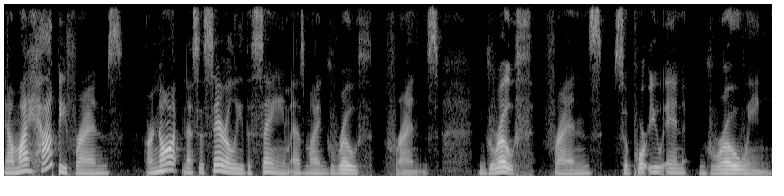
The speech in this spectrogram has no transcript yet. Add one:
Now, my happy friends are not necessarily the same as my growth friends. Growth friends support you in growing.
